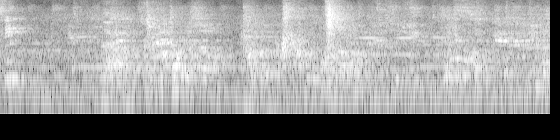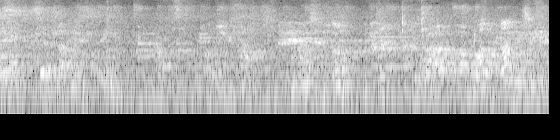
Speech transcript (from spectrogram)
See? Yeah. So the chocolate. What? What?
